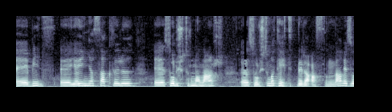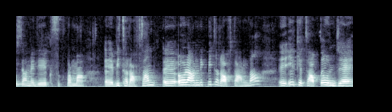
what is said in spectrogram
e, biz e, yayın yasakları, e, soruşturmalar, e, soruşturma tehditleri aslında ve sosyal medyaya kısıtlama e, bir taraftan e, öğrendik bir taraftan da ilk etapta önce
